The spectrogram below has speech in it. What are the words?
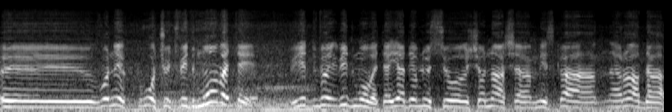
е, вони хочуть відмовити, від, відмовити, я дивлюся, що наша міська рада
